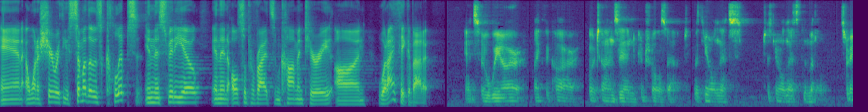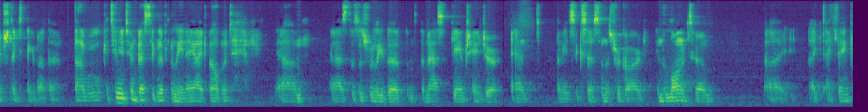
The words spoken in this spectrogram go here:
And I want to share with you some of those clips in this video and then also provide some commentary on what I think about it. And so we are like the car, photons in, controls out, with neural nets, just neural nets in the middle. It's very interesting to think about that. Uh, we will continue to invest significantly in AI development, um, as this is really the, the massive game changer. And I mean, success in this regard in the long term, uh, I, I, think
